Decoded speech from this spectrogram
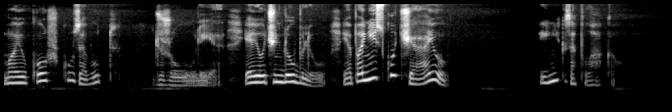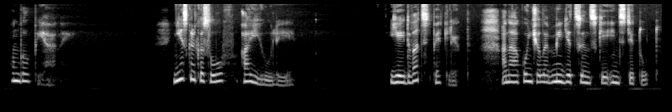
«Мою кошку зовут Джулия. Я ее очень люблю. Я по ней скучаю». И Ник заплакал. Он был пьяный. Несколько слов о Юлии. Ей 25 лет. Она окончила медицинский институт.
